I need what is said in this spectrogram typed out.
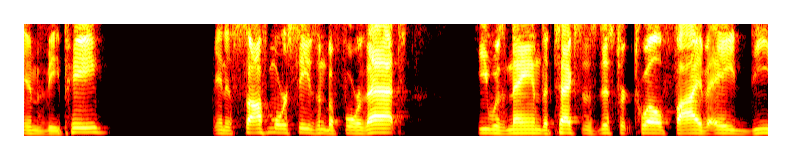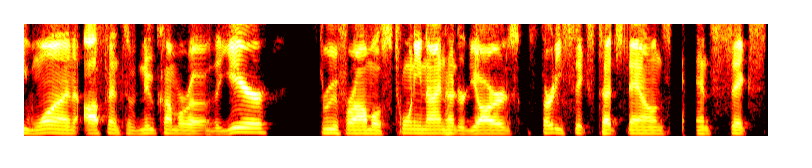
MVP. In his sophomore season before that, he was named the Texas District 12 5A D1 Offensive Newcomer of the Year, threw for almost 2,900 yards, 36 touchdowns, and six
